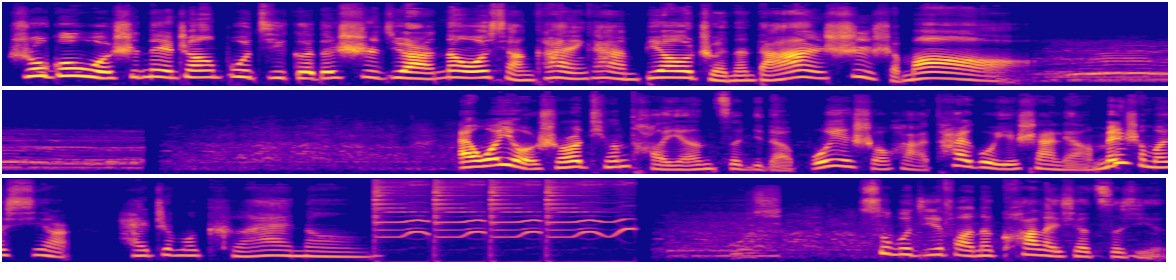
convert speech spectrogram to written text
如果我是那张不及格的试卷，那我想看一看标准的答案是什么。哎，我有时候挺讨厌自己的，不会说话，太过于善良，没什么心眼。还这么可爱呢，猝不及防的夸了一下自己。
